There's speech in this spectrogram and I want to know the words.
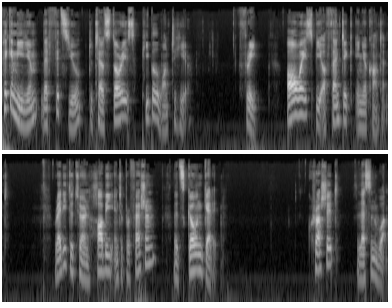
Pick a medium that fits you to tell stories people want to hear. 3. Always be authentic in your content. Ready to turn hobby into profession? Let's go and get it. Crush It Lesson 1.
